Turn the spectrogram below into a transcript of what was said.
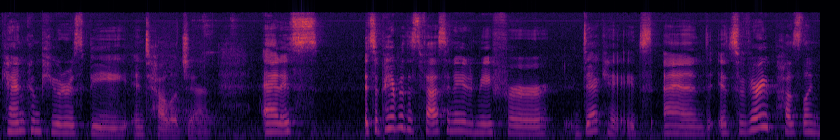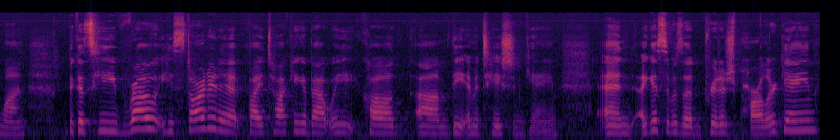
can computers be intelligent. And it's it's a paper that's fascinated me for decades, and it's a very puzzling one because he wrote, he started it by talking about what he called um, the imitation game. And I guess it was a British parlor game.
